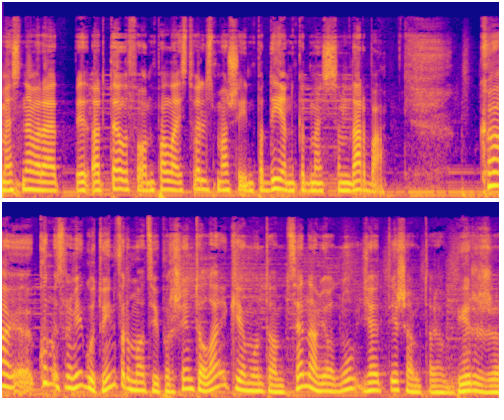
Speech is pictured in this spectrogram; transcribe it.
mēs nevarētu ar telefonu palaist veļas mašīnu pa dienu, kad mēs esam darbā? Kā, kur mēs varam iegūt informāciju par šiem laikiem un tām cenām? Jo, nu, ja tiešām tā birža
